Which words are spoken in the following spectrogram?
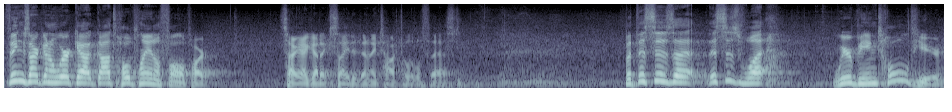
things aren't going to work out. God's whole plan will fall apart. Sorry, I got excited and I talked a little fast. But this is, a, this is what we're being told here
